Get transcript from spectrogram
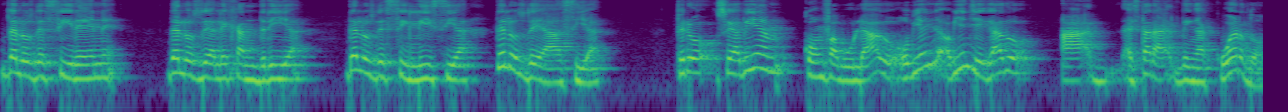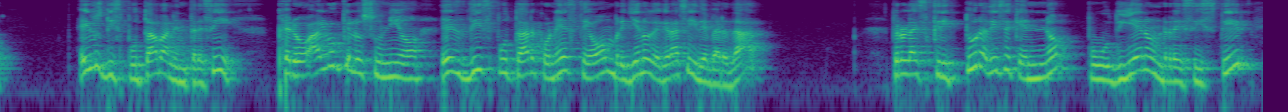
de los de Sirene, de los de Alejandría, de los de Cilicia, de los de Asia, pero se habían confabulado o bien, habían llegado a, estar en acuerdo. Ellos disputaban entre sí, pero algo que los unió es disputar con este hombre lleno de gracia y de verdad. Pero la escritura dice que no pudieron resistir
